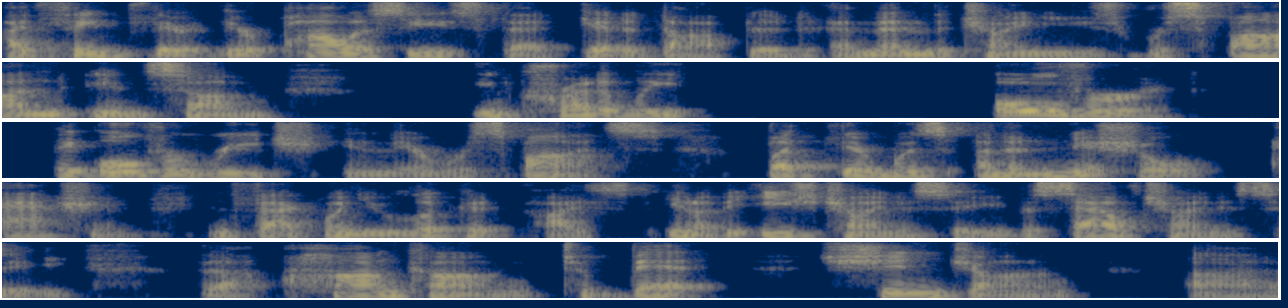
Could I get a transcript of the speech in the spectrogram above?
I think they're, they're policies that get adopted, and then the Chinese respond in some incredibly over, they overreach in their response but there was an initial action. In fact, when you look at you know the East China Sea, the South China Sea, the Hong Kong, Tibet, Xinjiang, uh,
